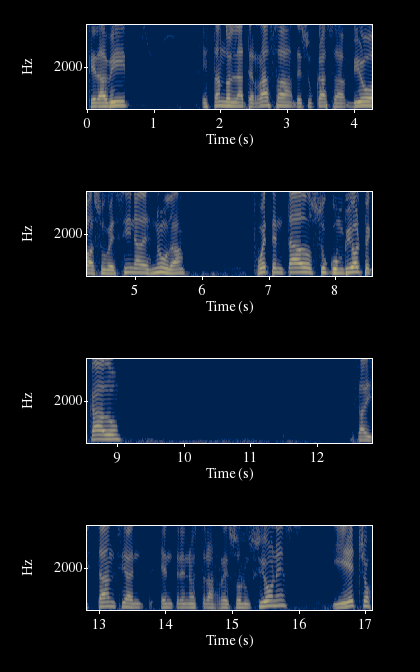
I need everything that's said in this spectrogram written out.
que David, estando en la terraza de su casa, vio a su vecina desnuda, fue tentado, sucumbió al pecado esa distancia entre nuestras resoluciones y hechos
